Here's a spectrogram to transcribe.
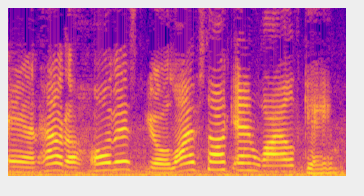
and How to Harvest Your Livestock and Wild Game.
